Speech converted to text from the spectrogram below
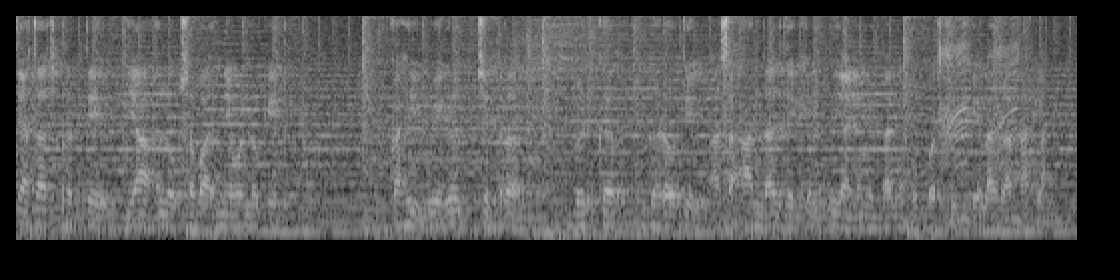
त्याचाच प्रत्यय या लोकसभा निवडणुकीत काही वेगळं चित्र बिडकर घडवतील असा अंदाज देखील या निमित्ताने उपस्थित केला जात आहे.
